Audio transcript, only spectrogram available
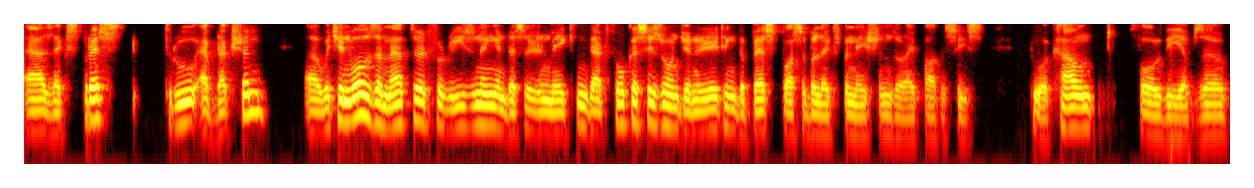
as expressed through abduction uh, which involves a method for reasoning and decision making that focuses on generating the best possible explanations or hypotheses to account for the observed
